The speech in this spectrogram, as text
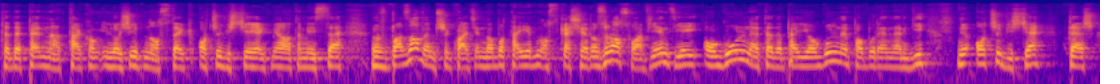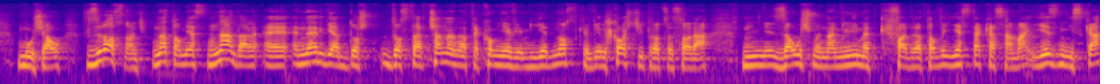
TDP na taką ilość jednostek, oczywiście jak miało to miejsce w bazowym przykładzie, no bo ta jednostka się rozrosła, więc jej ogólne TDP i ogólny pobór energii e, oczywiście też musiał wzrosnąć. Natomiast nadal e, energia dostarczana na taką, nie wiem, jednostkę wielkości procesora, załóżmy na milimetr kwadratowy, jest taka sama, jest niska,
